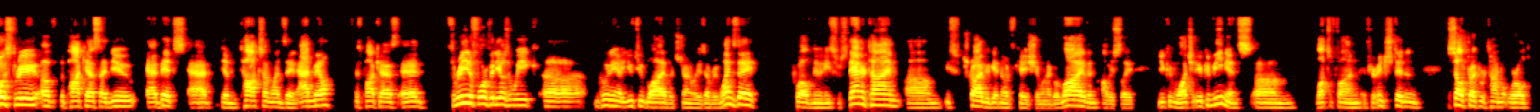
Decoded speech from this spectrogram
post three of the podcasts I do: Ad Bits, Ad Dim Talks on Wednesday, and Ad Mail. This podcast and three to four videos a week, uh, including a YouTube live, which generally is every Wednesday, 12 noon Eastern Standard Time. Um, you subscribe, you get notification when I go live, and obviously you can watch at your convenience. Um, lots of fun. If you're interested in self-directed retirement world,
